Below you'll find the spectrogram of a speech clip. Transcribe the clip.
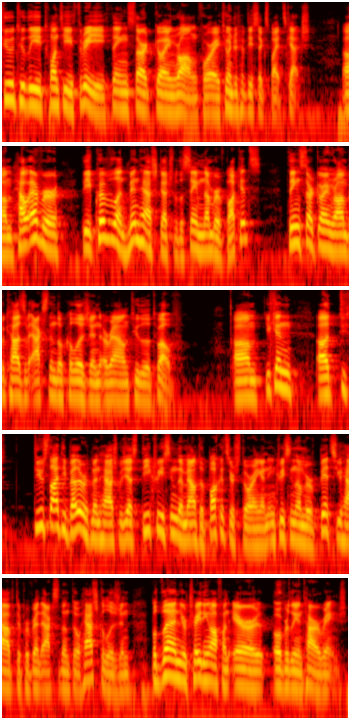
2 to the 23, things start going wrong for a 256 byte sketch. Um, however, the equivalent minhash sketch with the same number of buckets things start going wrong because of accidental collision around 2 to the 12. Um, you can uh, do slightly better with minhash by just decreasing the amount of buckets you're storing and increasing the number of bits you have to prevent accidental hash collision, but then you're trading off on error over the entire range.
